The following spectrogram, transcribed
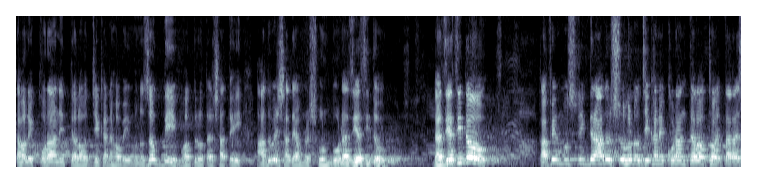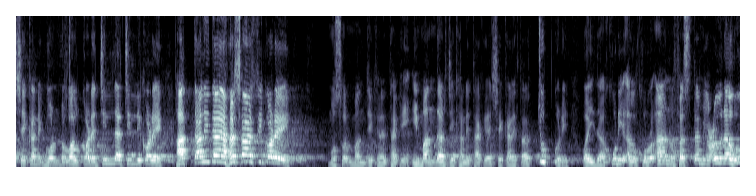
তাহলে কোরআনের তেলাওয়াত যেখানে হবে, মনোযোগ দিয়ে, ভদ্রতার সাথে, আদবের সাথে আমরা শুনব। রাজি আছি তো? রাজি আছি তো? কাফির মুশরিকদের আদর্শ হলো, যেখানে কোরআন তেলাওয়াত হয়, তারা সেখানে গন্ডগোল করে চিল্লা চিল্লি করে হাত তালি দেয়, হাসাহাসি করে। মুসলমান যেখানে থাকে, ইমানদার যেখানে থাকে, সেখানে তারা চুপ করে, ওয়াইদা কুরি আল কোরআন ফাস্তামিউ লাহু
